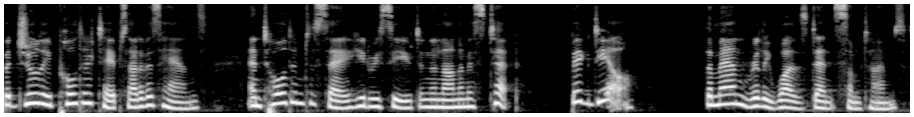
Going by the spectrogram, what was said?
But Julie pulled her tapes out of his hands and told him to say he'd received an anonymous tip. Big deal. The man really was dense sometimes.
